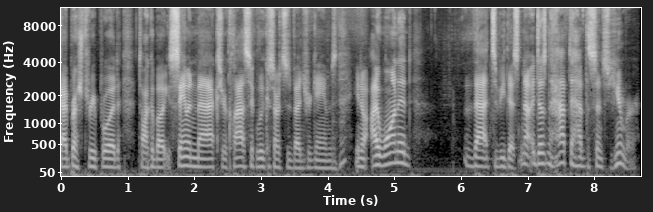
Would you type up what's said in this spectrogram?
Guybrush Threepwood, talk about Sam and Max, your classic LucasArts adventure games. You know, I wanted that to be this. Now, it doesn't have to have the sense of humor.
